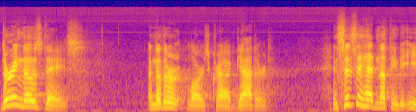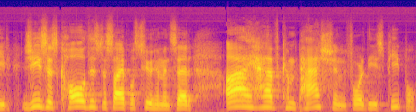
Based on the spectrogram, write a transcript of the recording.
During those days, another large crowd gathered. And since they had nothing to eat, Jesus called his disciples to him and said, I have compassion for these people.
